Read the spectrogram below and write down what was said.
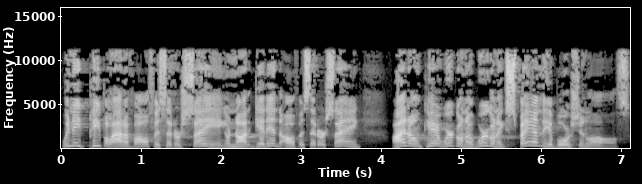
We need people out of office that are saying, or not get into office that are saying, I don't care. We're gonna, we're gonna expand the abortion laws.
